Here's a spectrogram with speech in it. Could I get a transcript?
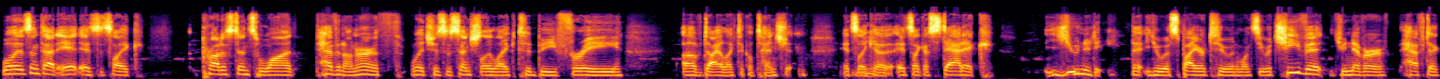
Well, isn't that it? it? Is it's like Protestants want heaven on earth, which is essentially like to be free of dialectical tension. It's like a it's like a static unity that you aspire to and once you achieve it, you never have to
